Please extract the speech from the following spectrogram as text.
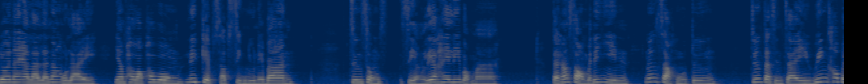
โดยนายอลันและนางอุไรยังพวักพวงรีบเก็บทรัพย์สินอยู่ในบ้าน จึงส่งเสียงเรียกให้รีบออกมา แต่ทั้งสองไม่ได้ยินเนื่องจากหูตึง จึงตัดสินใจวิ่งเข้าไป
